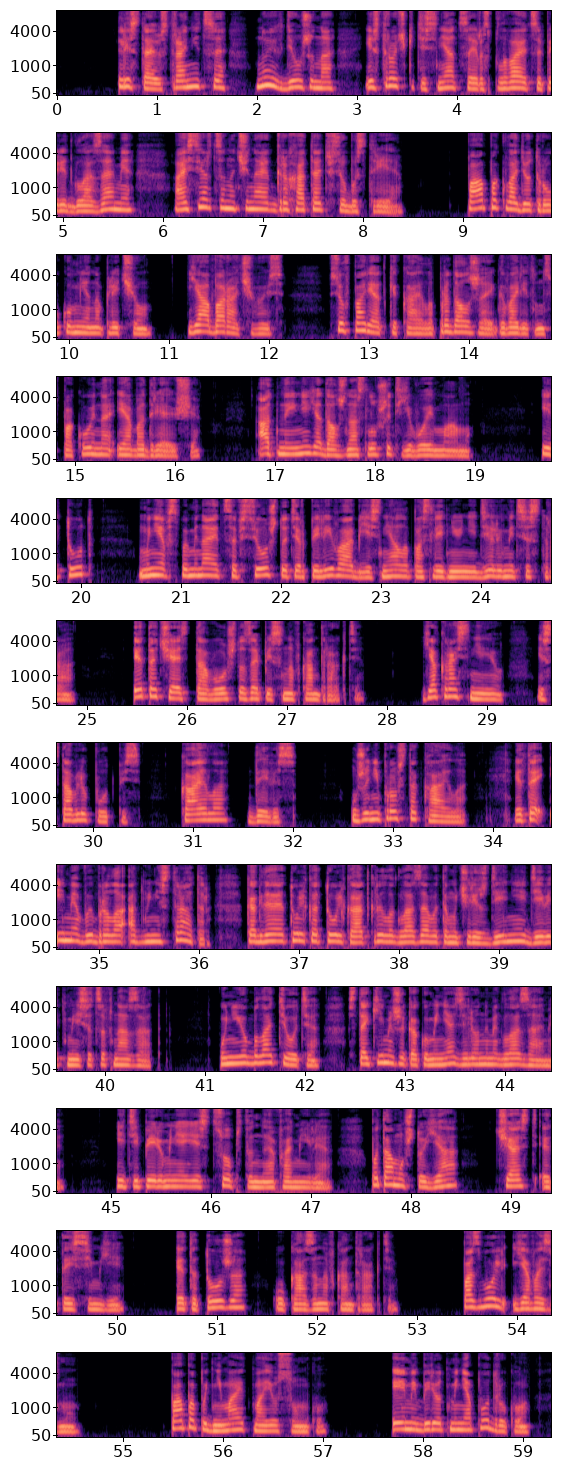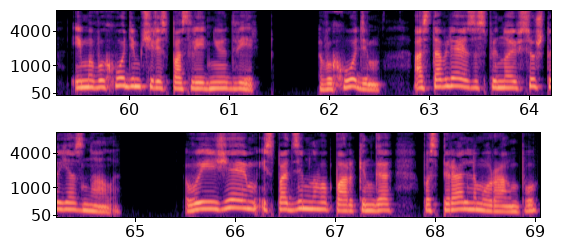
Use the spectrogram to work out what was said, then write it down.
Листаю страницы, но их дюжина, и строчки теснятся и расплываются перед глазами, а сердце начинает грохотать все быстрее. Папа кладет руку мне на плечо. Я оборачиваюсь. «Все в порядке, Кайла, продолжай», — говорит он спокойно и ободряюще. «Отныне я должна слушать его и маму». И тут мне вспоминается все, что терпеливо объясняла последнюю неделю медсестра. Это часть того, что записано в контракте. Я краснею и ставлю подпись. Кайла Дэвис. Уже не просто Кайла. Это имя выбрала администратор, когда я только-только открыла глаза в этом учреждении девять месяцев назад. У нее была тетя с такими же, как у меня, зелеными глазами. И теперь у меня есть собственная фамилия, потому что я часть этой семьи. Это тоже указано в контракте. Позволь, я возьму. Папа поднимает мою сумку. Эми берет меня под руку, и мы выходим через последнюю дверь. Выходим, оставляя за спиной все, что я знала. Выезжаем из подземного паркинга по спиральному рампу.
